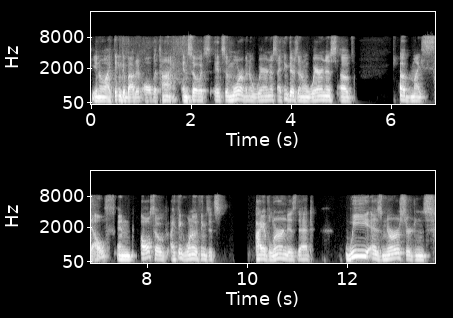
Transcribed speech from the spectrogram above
you know i think about it all the time and so it's it's a more of an awareness i think there's an awareness of of myself and also i think one of the things that's i have learned is that we as neurosurgeons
